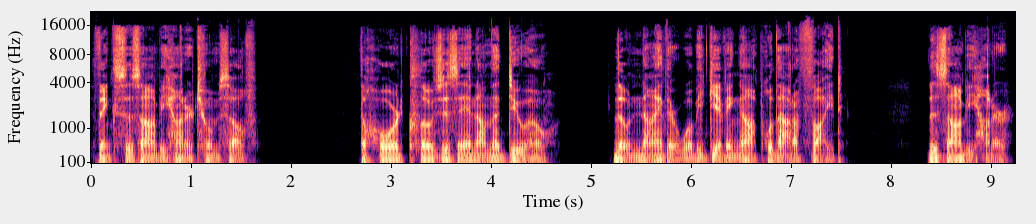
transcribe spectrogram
thinks the zombie hunter to himself. The horde closes in on the duo, though neither will be giving up without a fight. The zombie hunter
